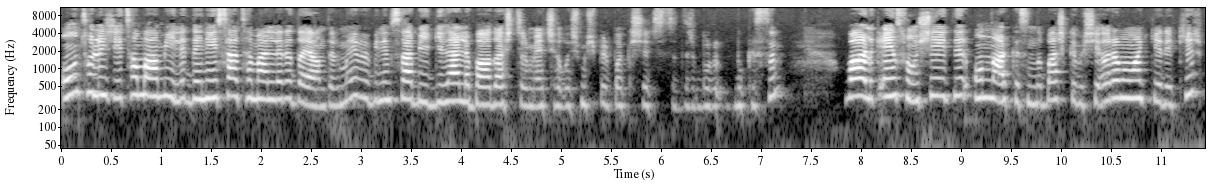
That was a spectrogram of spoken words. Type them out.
Ontolojiyi tamamıyla deneysel temellere dayandırmaya ve bilimsel bilgilerle bağdaştırmaya çalışmış bir bakış açısıdır bu, bu kısım. Varlık en son şeydir, onun arkasında başka bir şey aramamak gerekir.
